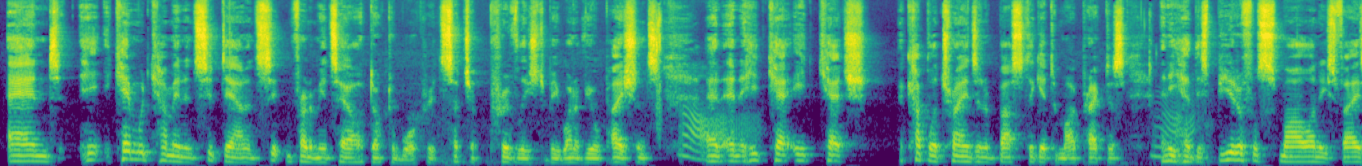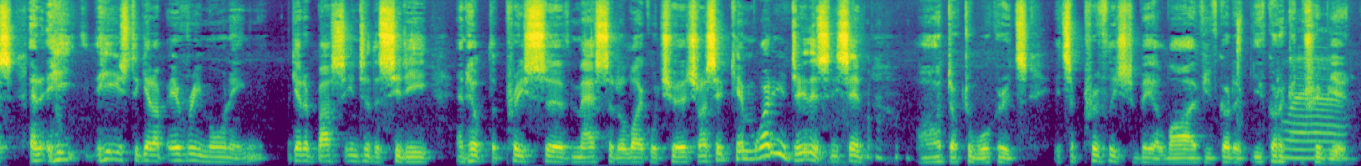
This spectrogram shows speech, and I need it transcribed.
and he, Ken would come in and sit down and sit in front of me and say, "Oh, Doctor Walker, it's such a privilege to be one of your patients." And and he'd ca- he'd catch a couple of trains and a bus to get to my practice, Aww. and he had this beautiful smile on his face. And he he used to get up every morning, get a bus into the city, and help the priest serve mass at a local church. And I said, "Ken, why do you do this?" And he said, "Oh, Doctor Walker, it's it's a privilege to be alive. You've got to you've got to wow. contribute."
